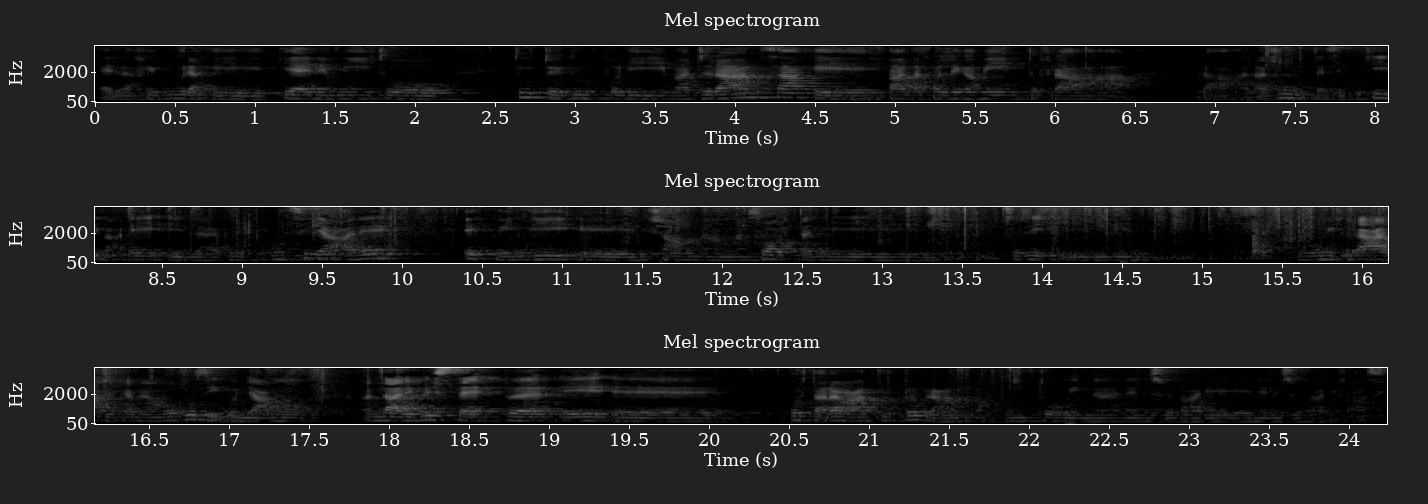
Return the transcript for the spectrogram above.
è, la figura che tiene unito tutto il gruppo di maggioranza che fa da collegamento fra la, la giunta esecutiva e il gruppo consigliare e quindi eh, diciamo una, una, sorta di, così, di, di monitoraggio, chiamiamolo così, vogliamo andare per step e eh, portare avanti il programma appunto in, nelle, sue varie, nelle, sue varie, fasi.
